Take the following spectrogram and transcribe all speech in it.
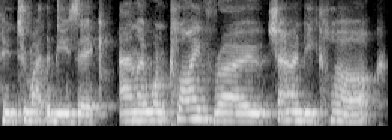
who to write the music. And i want clive rowe sharon d. Clarke.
